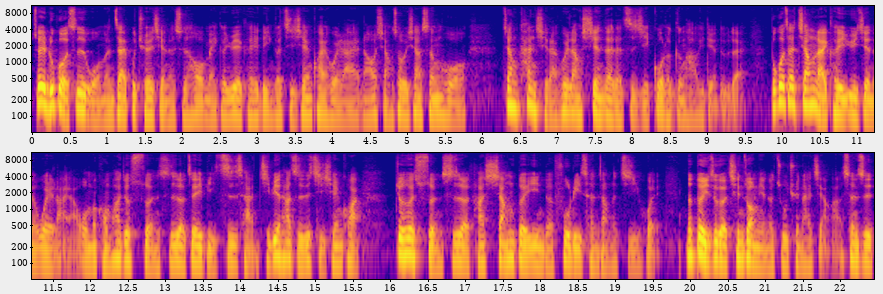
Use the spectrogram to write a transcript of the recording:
所以，如果是我们在不缺钱的时候，每个月可以领个几千块回来，然后享受一下生活，这样看起来会让现在的自己过得更好一点，对不对？不过，在将来可以预见的未来啊，我们恐怕就损失了这一笔资产，即便它只是几千块。就会损失了它相对应的复利成长的机会。那对于这个青壮年的族群来讲啊，甚至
